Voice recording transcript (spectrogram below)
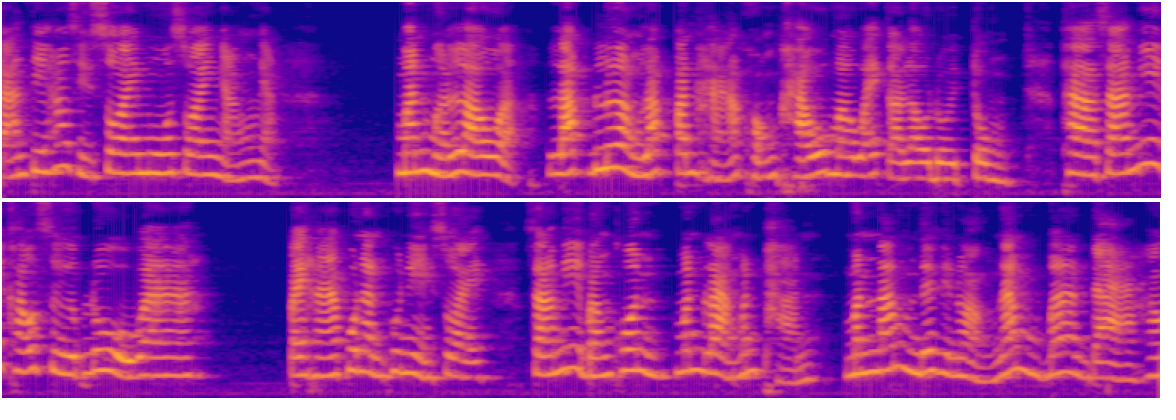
การที่เฮาสิซอยมูซอยหยังเนี่ย มันเหมือนเราอะรับเรื่องรับปัญหาของเขามาไว้กับเราโดยตรง ถ้าสามีเขาสืบรู้ว่า ไปหาผู้นั้นผู้นี้ซอย สามีบางคนมันล่างมันผ่าน มันนำเด้พี่น้องนำมาด่าเฮา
